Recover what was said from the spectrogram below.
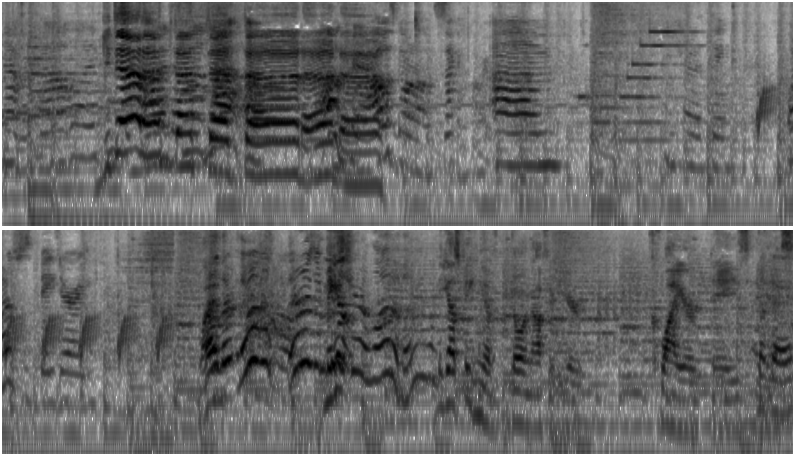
Never felt like- Da da da da da da Okay, I da. was going on the second part. Um, I'm trying to think. What else was big during? Well, there, there was a, there was a Miguel- picture, a lot of them. Miguel, speaking of going off of your choir days, I Okay. guess,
